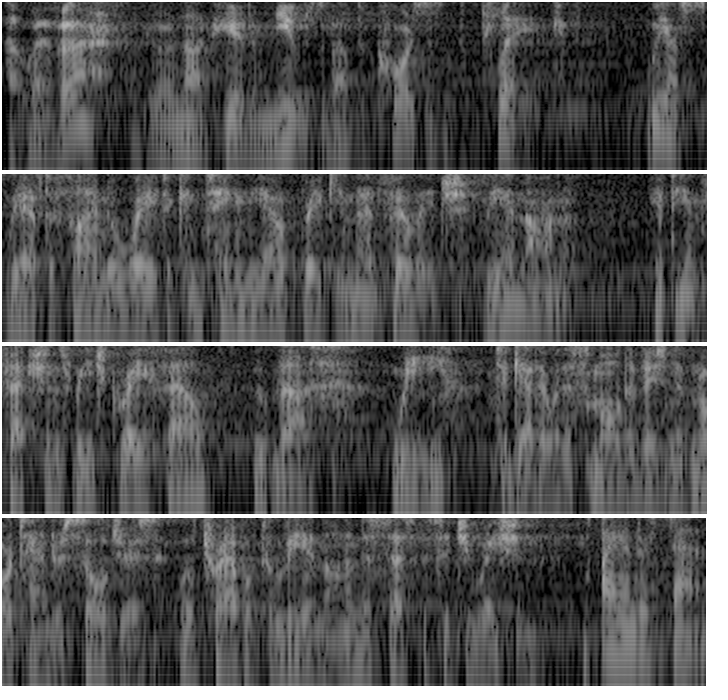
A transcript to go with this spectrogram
However, you're not here to muse about the causes of the plague. We have... We have to find a way to contain the outbreak in that village, Leonon. If the infections reach Greyfell, we... thus, we, together with a small division of Nortander's soldiers, will travel to Leonon and assess the situation. I understand.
